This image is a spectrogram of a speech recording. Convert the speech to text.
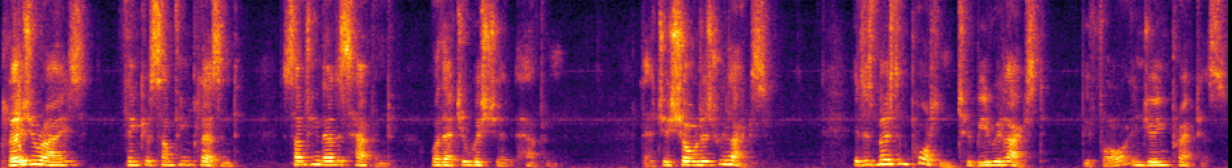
Close your eyes, think of something pleasant, something that has happened or that you wish should happen. Let your shoulders relax. It is most important to be relaxed before and during practice.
